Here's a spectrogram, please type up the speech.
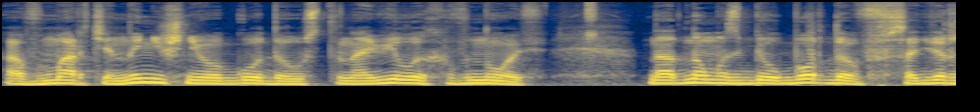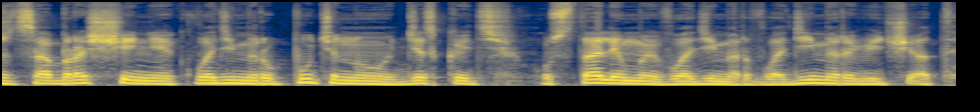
а в марте нынешнего года установил их вновь. На одном из билбордов содержится обращение к Владимиру Путину, дескать, устали мы, Владимир Владимирович, от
